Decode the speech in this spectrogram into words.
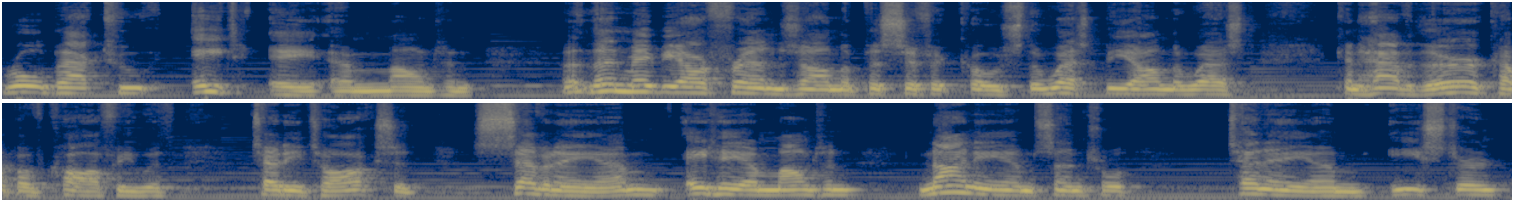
roll back to 8 a.m. Mountain. Uh, then maybe our friends on the Pacific Coast, the West Beyond the West, can have their cup of coffee with Teddy Talks at 7 a.m., 8 a.m. Mountain, 9 a.m. Central, 10 a.m. Eastern,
